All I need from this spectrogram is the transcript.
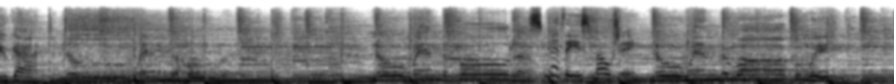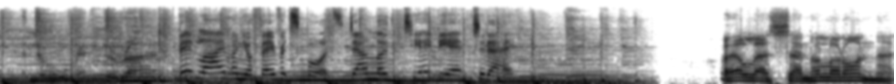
You got to know when to hold up, know when to fold up, Smithy's Multi. know when to walk away, and know when to run. Bet live on your favourite sports. Download the TAB app today. Well, there's uh, not a lot on uh,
